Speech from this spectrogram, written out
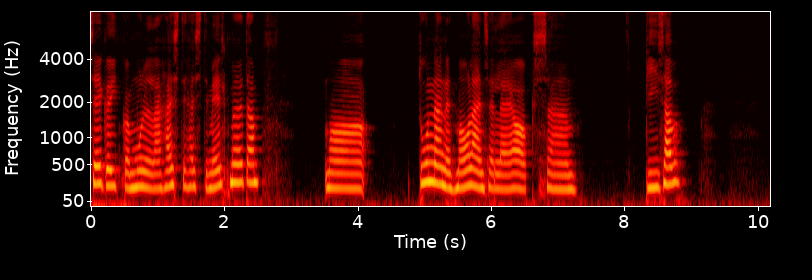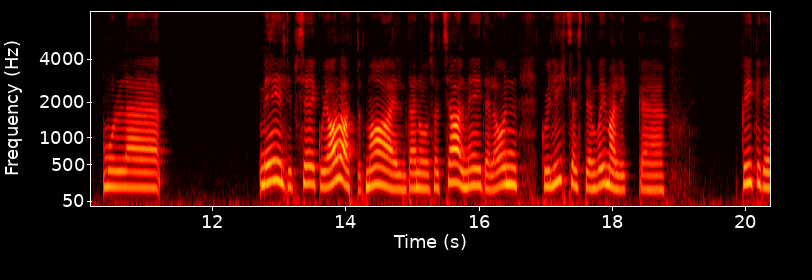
see kõik on mulle hästi-hästi meeltmööda. ma tunnen, et ma olen selle jaoks piisav. Mulle meeldib see, kui avatud maailm tänu sotsiaalmeediale on, kui lihtsasti on võimalik äh, kõikide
